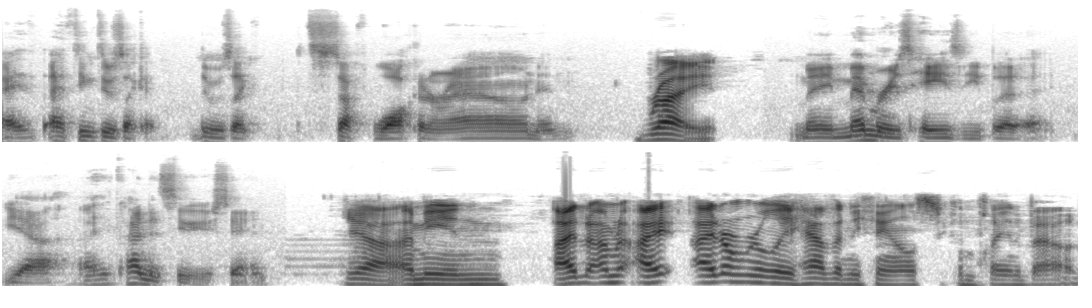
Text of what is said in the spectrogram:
I, I think there's like a there was like stuff walking around and right. my memory's hazy, but uh, yeah, I kind of see what you're saying. Yeah, I mean, I, I'm- I, I don't really have anything else to complain about.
